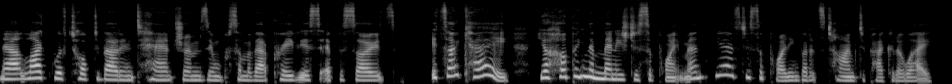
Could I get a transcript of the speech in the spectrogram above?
Now, like we've talked about in tantrums in some of our previous episodes, it's okay. You're helping them manage disappointment. Yeah, it's disappointing, but it's time to pack it away.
